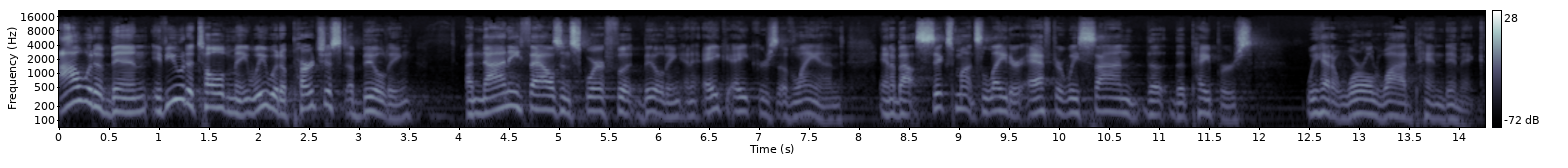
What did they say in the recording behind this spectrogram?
I would have been, if you would have told me we would have purchased a building, a 90,000 square foot building and eight acres of land, and about six months later, after we signed the, the papers, we had a worldwide pandemic.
